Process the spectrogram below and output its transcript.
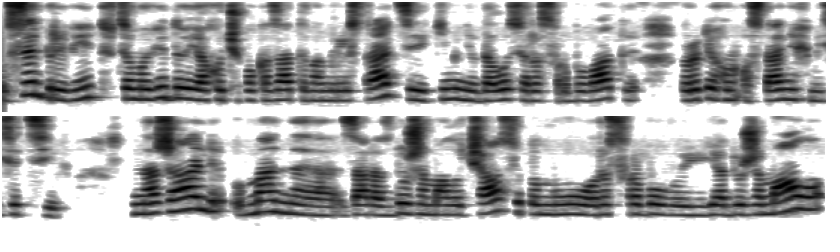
Усім привіт! В цьому відео я хочу показати вам ілюстрації, які мені вдалося розфарбувати протягом останніх місяців. На жаль, в мене зараз дуже мало часу, тому розфарбовую я дуже мало.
